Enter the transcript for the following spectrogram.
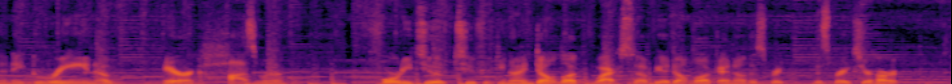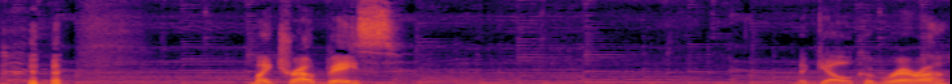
And a green of Eric Hosmer, 42 of 259. Don't look, Waxtopia, don't look. I know this, break, this breaks your heart. Mike Trout, base. Miguel Cabrera.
